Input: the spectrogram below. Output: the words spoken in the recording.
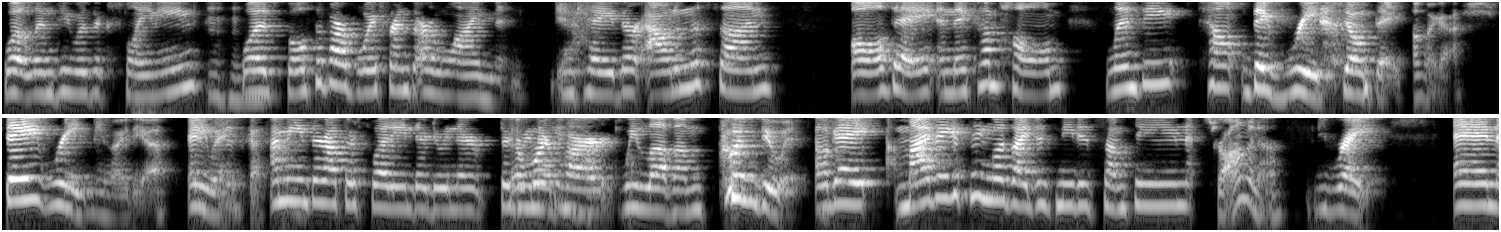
what Lindsay was explaining Mhm. was both of our boyfriends are linemen. Yeah. Okay, they're out in the sun all day and they come home. Lindsay, tell they reek, don't they? Oh my gosh. They reek. no idea. Anyway, I mean, they're out there sweating. They're doing their they're, They're doing their part. hard. We love them. Couldn't do it. Okay, my biggest thing was I just needed something strong enough. right, and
